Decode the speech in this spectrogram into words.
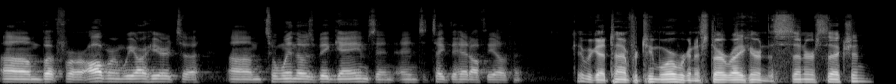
Um, but for Auburn, we are here to um, to win those big games and, and to take the head off the elephant. Okay, we got time for two more. We're going to start right here in the center section.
